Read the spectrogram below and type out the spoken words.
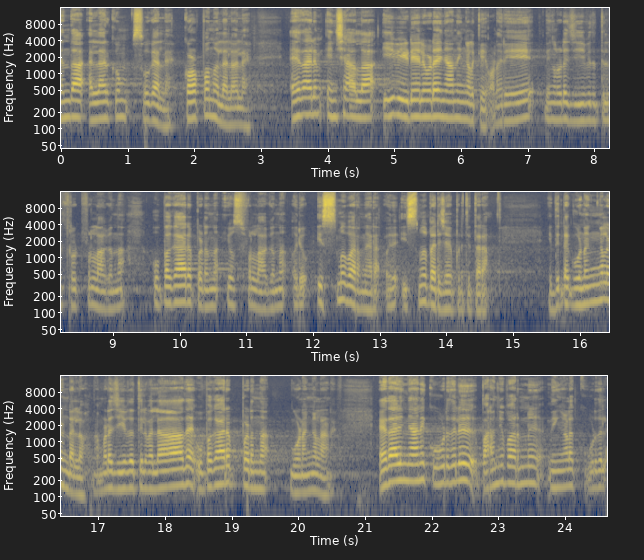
എന്താ എല്ലാവർക്കും സുഖമല്ലേ? കുഴപ്പമൊന്നുമില്ലല്ലോ അല്ലേ? ഏതായാലും ഇൻഷാല്ല ഈ വീഡിയോയിലൂടെ ഞാൻ നിങ്ങൾക്ക് വളരെ നിങ്ങളുടെ ജീവിതത്തിൽ ഫ്രൂട്ട്ഫുള്ളാകുന്ന ഉപകാരപ്പെടുന്ന യൂസ്ഫുള്ളാകുന്ന ഒരു ഇസ്മ പറഞ്ഞുതരാം ഒരു ഇസ്മ പരിചയപ്പെടുത്തി തരാം ഇതിന്റെ ഗുണങ്ങളുണ്ടല്ലോ. നമ്മുടെ ജീവിതത്തിൽ വല്ലാതെ ഉപകാരപ്പെടുന്ന ഗുണങ്ങളാണ്. ഏതായാലും ഞാൻ കൂടുതൽ പറഞ്ഞു പറഞ്ഞ് നിങ്ങളെ കൂടുതൽ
